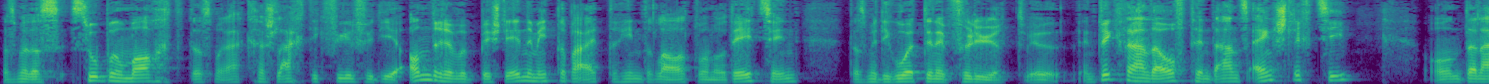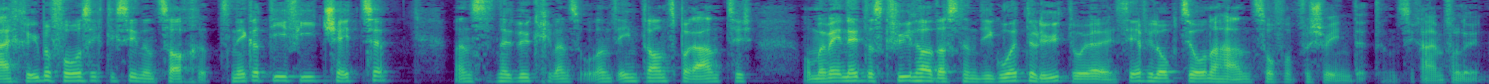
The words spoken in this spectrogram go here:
dass man das super macht, dass man auch kein schlechtes Gefühl für die anderen bestehenden Mitarbeiter hinterlässt, die noch dort sind, dass man die Guten nicht verliert. Weil Entwickler haben auch oft Tendenz, ängstlich zu sein und dann eigentlich übervorsichtig sind und Sachen zu negativ einschätzen, wenn es nicht wirklich, wenn es, intransparent ist. Und man will nicht das Gefühl haben, dass dann die guten Leute, die ja sehr viele Optionen haben, sofort verschwinden und sich einem verlieren.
